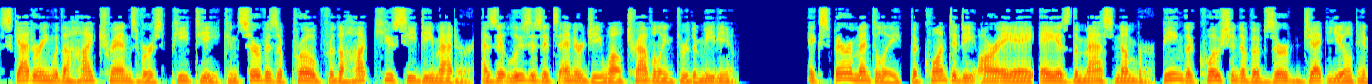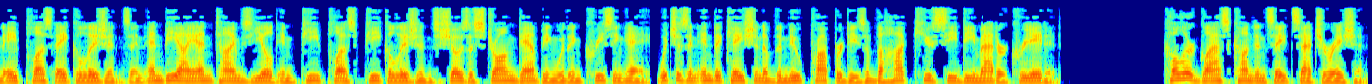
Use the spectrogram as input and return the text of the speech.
scattering with a high transverse PT can serve as a probe for the hot QCD matter, as it loses its energy while traveling through the medium. Experimentally, the quantity RAA A is the mass number being the quotient of observed jet yield in A plus A collisions and NBIN times yield in P plus P collisions shows a strong damping with increasing A, which is an indication of the new properties of the hot QCD matter created. Color glass condensate saturation.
